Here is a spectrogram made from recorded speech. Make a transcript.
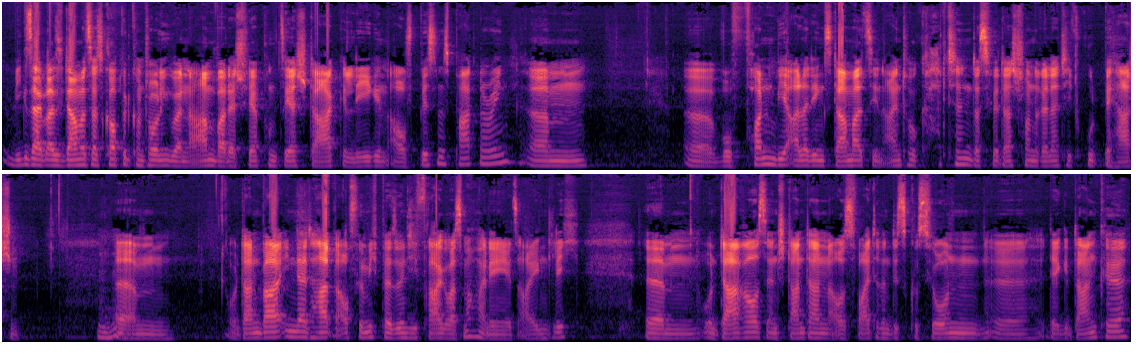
wie gesagt, als ich damals das Corporate Controlling übernahm, war der Schwerpunkt sehr stark gelegen auf Business Partnering, ähm, äh, wovon wir allerdings damals den Eindruck hatten, dass wir das schon relativ gut beherrschen. Mhm. Ähm, und dann war in der Tat auch für mich persönlich die Frage, was machen wir denn jetzt eigentlich? Ähm, und daraus entstand dann aus weiteren Diskussionen äh, der Gedanke,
